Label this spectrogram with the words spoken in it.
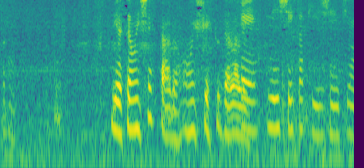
Pronto. E esse é um enxertado, ó, um enxerto dela ali. É, o enxerto aqui, gente, ó.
